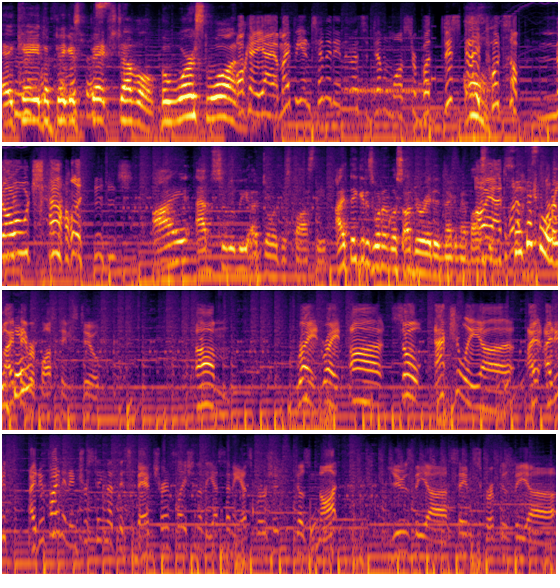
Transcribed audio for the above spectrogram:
AKA Mm, the biggest delicious. bitch devil, the worst one. Okay, yeah, it might be intimidating that it's a devil monster, but this guy Oh. puts up no challenge. I absolutely adore this boss theme. I think it is one of the most underrated Mega Man boss Oh yeah, it's one, of, this it's one of my favorite boss themes too. Um, right, right. Uh, so actually, uh, I, I do I do find it interesting that this fan translation of the SNES version does not use the uh, same script as the uh,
